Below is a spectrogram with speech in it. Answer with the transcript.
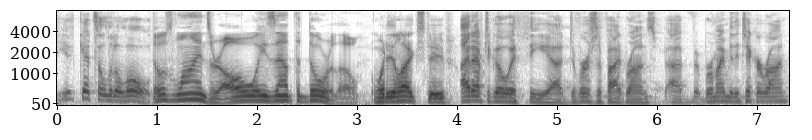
it gets a little old. Those lines are always out the door, though. What do you like, Steve? I'd have to go with the uh, diversified Ron's. Uh, remind me the ticker, Ron.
